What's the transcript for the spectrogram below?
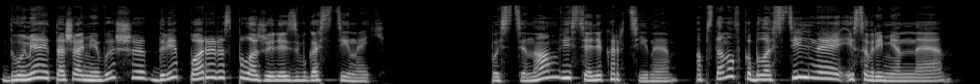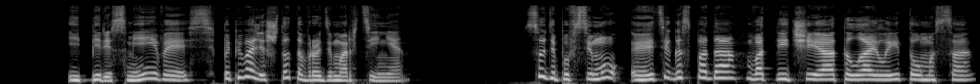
Двумя этажами выше две пары расположились в гостиной. По стенам висели картины. Обстановка была стильная и современная. И, пересмеиваясь, попивали что-то вроде мартини. Судя по всему, эти господа, в отличие от Лайлы и Томаса,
